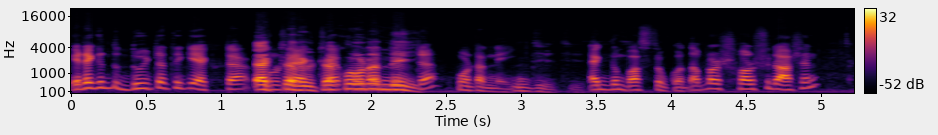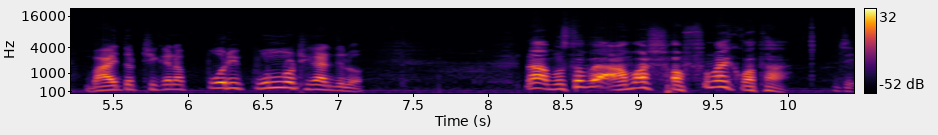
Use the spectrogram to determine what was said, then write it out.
এটা কিন্তু দুইটা থেকে একটা একটা, দুইটা, কোনোটা নেই। কোনোটা নেই। জি জি একদম বাস্তব কথা। আপনারা সরাসরি আসেন ভাই তোর ঠিকানা পরিপূর্ণ ঠিকানা দিল। না বুঝতে ভাই আমার সবসময় কথা। জি।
